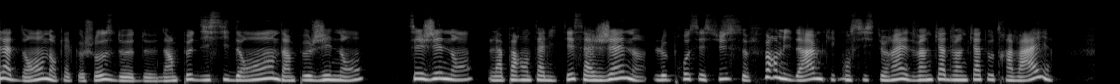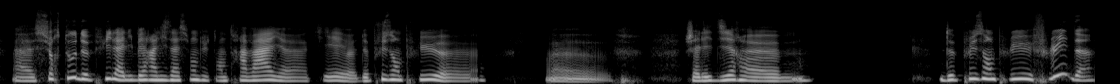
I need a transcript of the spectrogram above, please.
là-dedans, dans quelque chose d'un peu dissident, d'un peu gênant. C'est gênant, la parentalité, ça gêne le processus formidable qui consisterait à être 24-24 au travail, surtout depuis la libéralisation du temps de travail qui est de plus en plus, j'allais dire, de plus en plus fluide.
